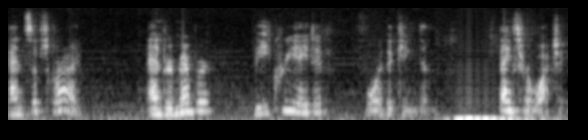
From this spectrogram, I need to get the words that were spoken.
and subscribe. And remember, be creative for the kingdom. Thanks for watching.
